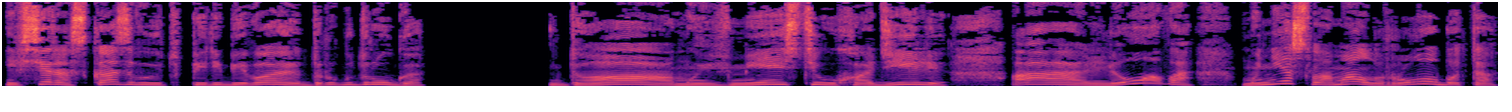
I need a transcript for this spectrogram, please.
И все рассказывают, перебивая друг друга. Да, мы вместе уходили, а Лева мне сломал робота,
